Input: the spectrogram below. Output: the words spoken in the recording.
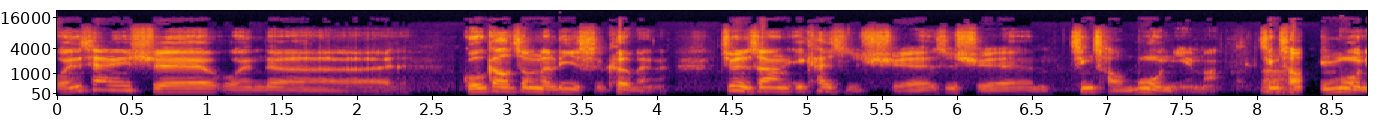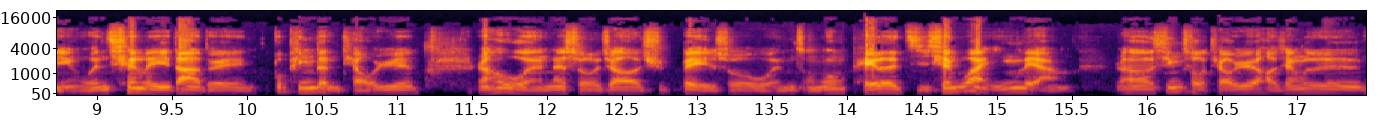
我们现在学文的。国高中的历史课本，基本上一开始学是学清朝末年嘛。清朝末年，我们签了一大堆不平等条约，然后我们那时候就要去背，说我们总共赔了几千万银两，然后辛丑条约好像是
